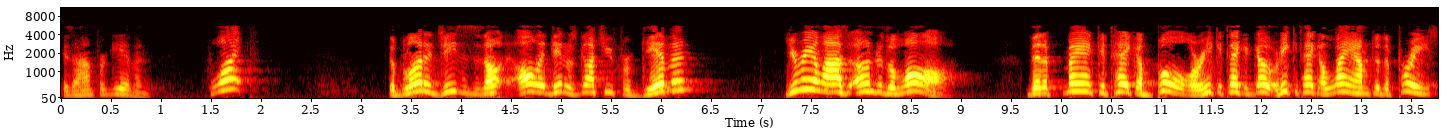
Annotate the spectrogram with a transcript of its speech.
is I'm forgiven. What? The blood of Jesus is all, all it did was got you forgiven. You realize under the law that a man could take a bull or he could take a goat or he could take a lamb to the priest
